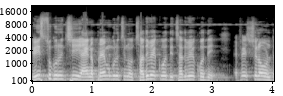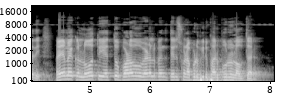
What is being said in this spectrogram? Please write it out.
క్రీస్తు గురించి ఆయన ప్రేమ గురించి నువ్వు చదివే కొద్ది చదివే కొద్ది. ఎఫెస్లో ఉంటుంది. ప్రేమ యొక్క లోతు ఎత్తు పొడవు వెడల్పు తెలుసుకుని తెలుసుకున్నప్పుడు వీరు పరిపూర్ణులు అవుతారు.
